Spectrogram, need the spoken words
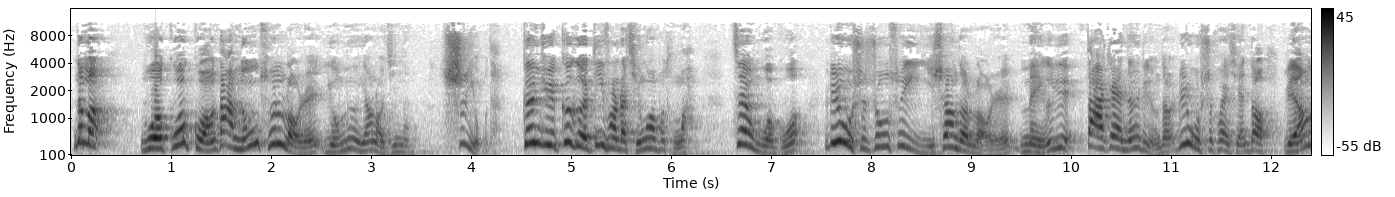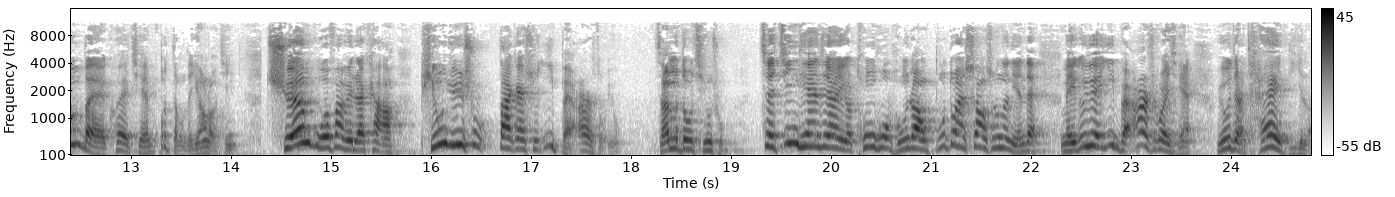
那么，我国广大农村老人有没有养老金呢？是有的。根据各个地方的情况不同啊，在我国六十周岁以上的老人每个月大概能领到六十块钱到两百块钱不等的养老金。全国范围来看啊，平均数大概是一百二左右。咱们都清楚。在今天这样一个通货膨胀不断上升的年代，每个月一百二十块钱有点太低了。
